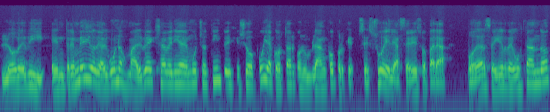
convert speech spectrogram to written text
lo bebí entre medio de algunos Malbec, ya venía de mucho tinto y dije yo voy a cortar con un blanco porque se suele hacer eso para poder seguir degustando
